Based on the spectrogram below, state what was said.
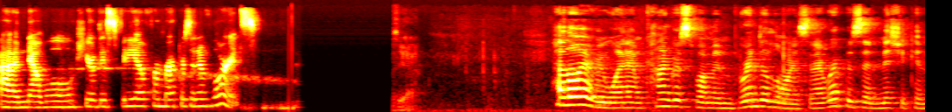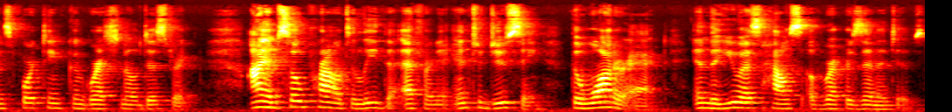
um, now we'll hear this video from Representative Lawrence. Yeah. Hello, everyone. I'm Congresswoman Brenda Lawrence, and I represent Michigan's 14th Congressional District. I am so proud to lead the effort in introducing the Water Act in the U.S. House of Representatives.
